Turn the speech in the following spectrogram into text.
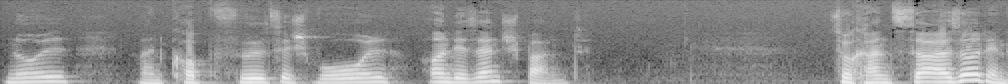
0. Mein Kopf fühlt sich wohl und ist entspannt. So kannst du also die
